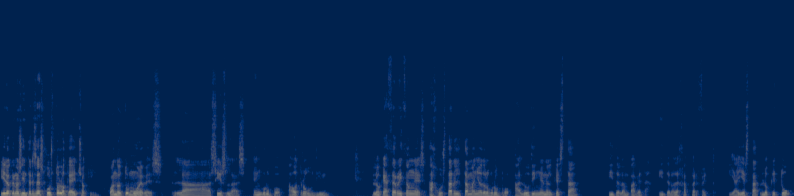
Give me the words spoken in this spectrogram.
Y lo que nos interesa es justo lo que ha hecho aquí. Cuando tú mueves las islas en grupo a otro UDIM, lo que hace Reason es ajustar el tamaño del grupo al UDIM en el que está y te lo empaqueta y te lo deja perfecto. Y ahí está lo que tú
